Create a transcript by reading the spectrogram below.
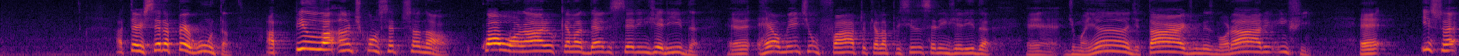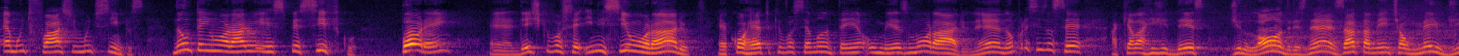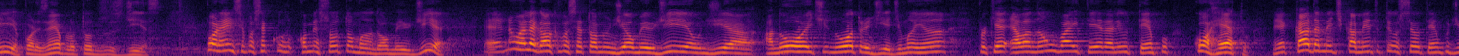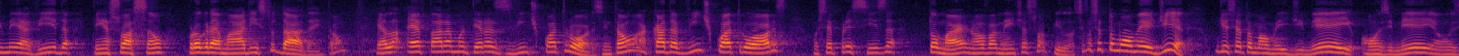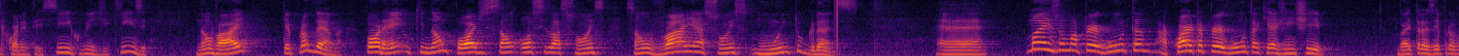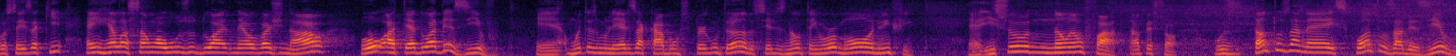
A terceira pergunta: a pílula anticoncepcional, qual horário que ela deve ser ingerida? É realmente um fato que ela precisa ser ingerida é, de manhã, de tarde, no mesmo horário, enfim. É, isso é, é muito fácil e muito simples. Não tem um horário específico, porém é, desde que você inicie um horário, é correto que você mantenha o mesmo horário, né? Não precisa ser aquela rigidez de Londres, né? Exatamente ao meio-dia, por exemplo, todos os dias. Porém, se você começou tomando ao meio-dia, é, não é legal que você tome um dia ao meio-dia, um dia à noite, no outro dia de manhã, porque ela não vai ter ali o tempo correto. Né? Cada medicamento tem o seu tempo de meia-vida, tem a sua ação programada e estudada. Então, ela é para manter as 24 horas. Então, a cada 24 horas, você precisa tomar novamente a sua pílula. Se você tomou ao meio-dia, um dia você tomar ao meio-dia e meio, 11 e meia, 11 e 45, meio-dia 15, não vai ter problema. Porém, o que não pode são oscilações, são variações muito grandes. É, mais uma pergunta, a quarta pergunta que a gente vai trazer para vocês aqui é em relação ao uso do anel vaginal ou até do adesivo. É, muitas mulheres acabam se perguntando se eles não têm hormônio, enfim. É, isso não é um fato, tá pessoal? Os, tanto os anéis quanto os adesivos,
